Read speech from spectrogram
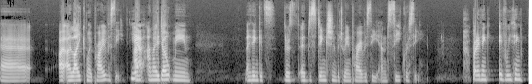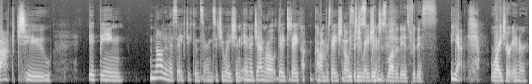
uh I, I like my privacy. Yeah. and, and I don't mean I think it's there's a distinction between privacy and secrecy. But I think if we think back to it being not in a safety concern situation, in a general day to day conversational which situation, is which is what it is for this yeah, writer inner.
